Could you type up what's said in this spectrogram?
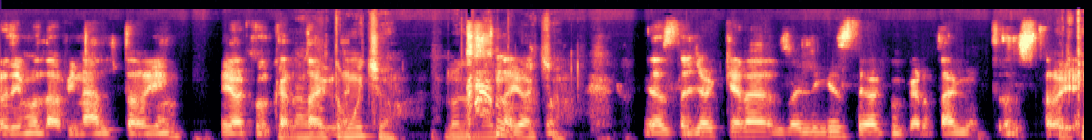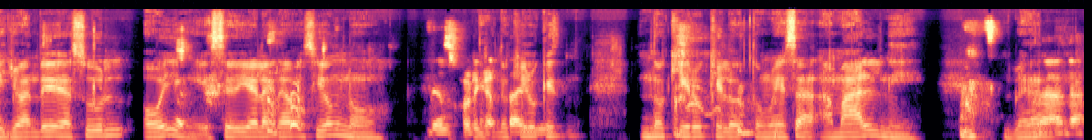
perdimos la final, todo bien, iba con Cartago. Lo lamento mucho, lo lamento mucho. y hasta yo que era, soy liguista, iba con Cartago, entonces todo el que yo ande de azul hoy, en ese día de la grabación, no. no, quiero que, no quiero que lo tomes a, mal ni... No, no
